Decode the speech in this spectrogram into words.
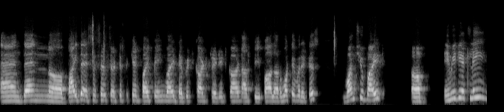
and then uh, buy the SSL certificate by paying by debit card, credit card, or PayPal or whatever it is. Once you buy it, uh, immediately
